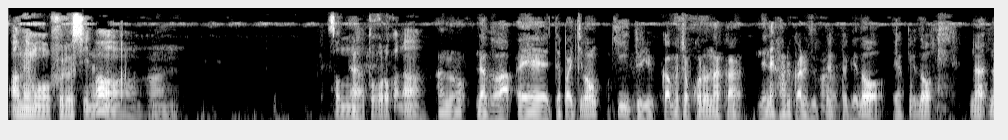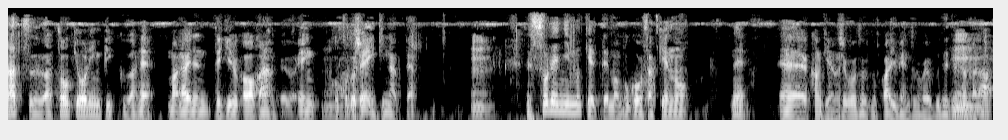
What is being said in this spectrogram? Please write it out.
雨も降るしな。はい。そんなところかな。あの、だから、えー、やっぱ一番大きいというか、もちろんコロナ禍でね、春からずっとやったけど、やけど、な、夏は東京オリンピックがね、まあ来年できるかわからんけど、延、うん今年は延期になったよ。うん。で、それに向けて、まあ僕お酒のね、えー、関係の仕事とかイベントとかよく出てたから、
